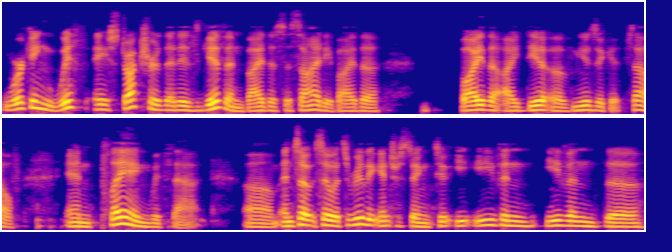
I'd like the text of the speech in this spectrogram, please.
working with a structure that is given by the society, by the by the idea of music itself, and playing with that. Um, and so, so it's really interesting to e- even even the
